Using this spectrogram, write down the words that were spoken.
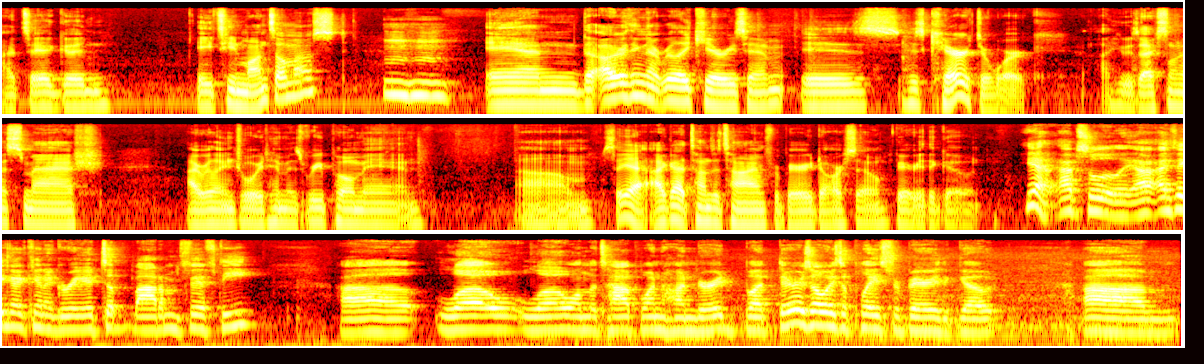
I'd say, a good 18 months almost. Mm-hmm. And the other thing that really carries him is his character work. Uh, he was excellent at Smash. I really enjoyed him as Repo Man. Um, so yeah, I got tons of time for Barry Darsow, Barry the Goat. Yeah, absolutely. I, I think I can agree. It's a bottom 50, uh, low, low on the top 100, but there is always a place for Barry the Goat. Um,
